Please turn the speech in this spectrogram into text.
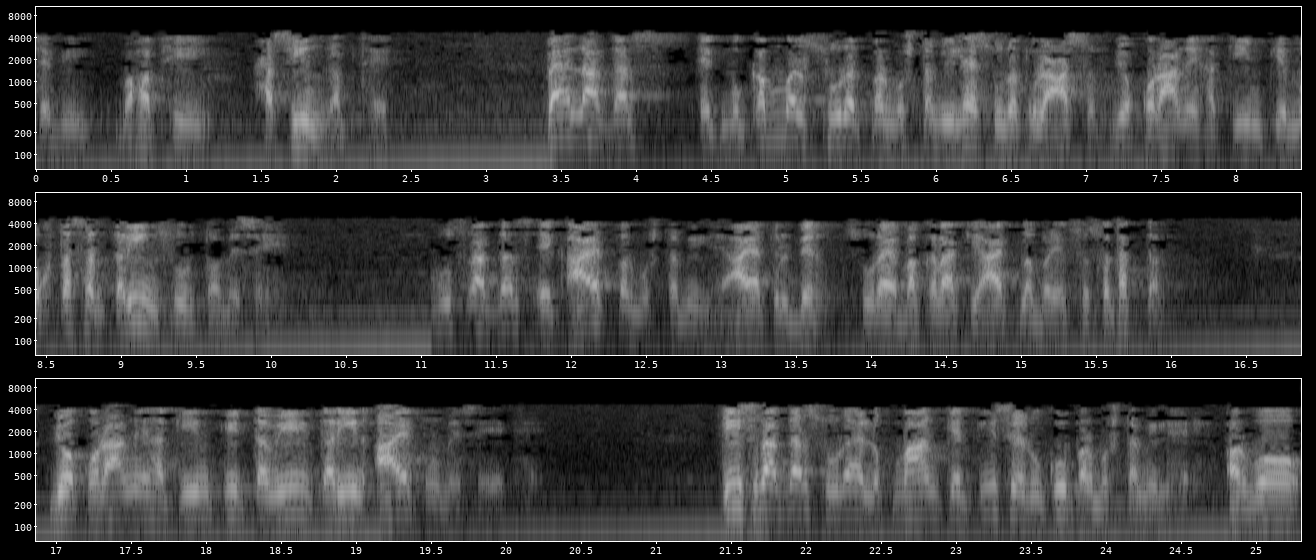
سے بھی بہت ہی حسین ربط ہے۔ پہلا درس ایک مکمل صورت پر مشتمل ہے سورت العصر، جو قرآن حکیم کی مختصر ترین صورتوں میں سے ہے۔ دوسرا درس ایک آیت پر مشتمل ہے، آیت البر، سورہ بقرہ کی آیت نمبر ایک سو ستہتر جو قرآن حکیم کی طویل ترین آیتوں میں سے ایک ہے۔ تیسرا در سورہ لقمان کے تیسرے رکوع پر مشتمل ہے اور وہ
